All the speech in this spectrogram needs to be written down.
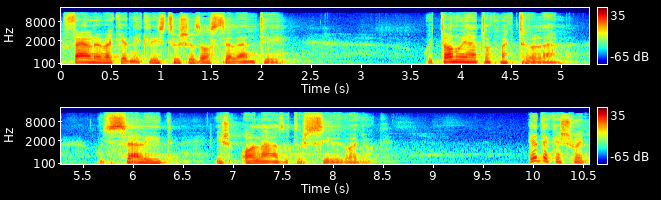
Felnövekedni Krisztushoz azt jelenti, hogy tanuljátok meg tőlem, hogy szelíd és alázatos szívű vagyok. Érdekes, hogy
